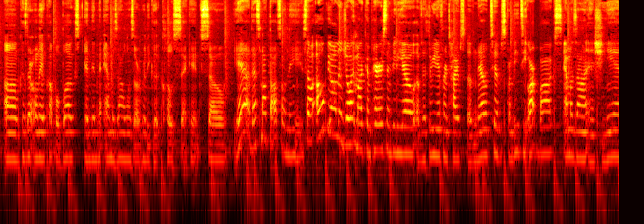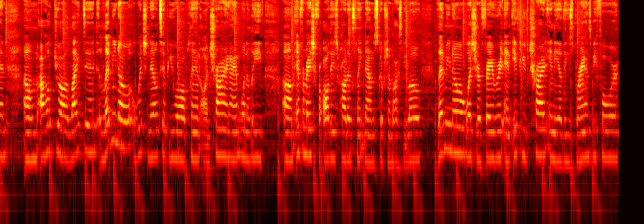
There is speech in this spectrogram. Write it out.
because um, they're only a couple bucks, and then the Amazon ones are a really good close second. So yeah, that's my thoughts on these. So I hope you all enjoyed my comparison video of the three different types of nail tips from BT Art Box, Amazon, and Shein. Um, I hope you all liked it. Let me know which nail tip you all plan on trying. I am going to leave um, information for all these products linked down in the description box below. Let me know what's your favorite and if you've tried any of these brands before.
